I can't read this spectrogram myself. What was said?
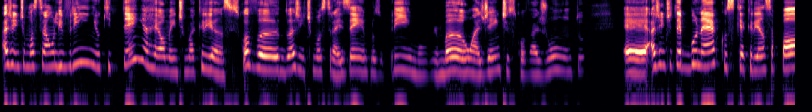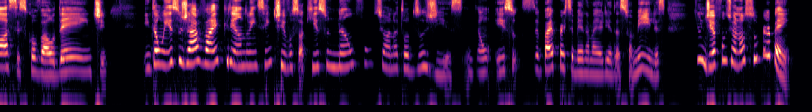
a gente mostrar um livrinho que tenha realmente uma criança escovando, a gente mostrar exemplos, o primo, o irmão, a gente escovar junto, é, a gente ter bonecos que a criança possa escovar o dente. Então, isso já vai criando um incentivo, só que isso não funciona todos os dias. Então, isso você vai perceber na maioria das famílias que um dia funcionou super bem.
